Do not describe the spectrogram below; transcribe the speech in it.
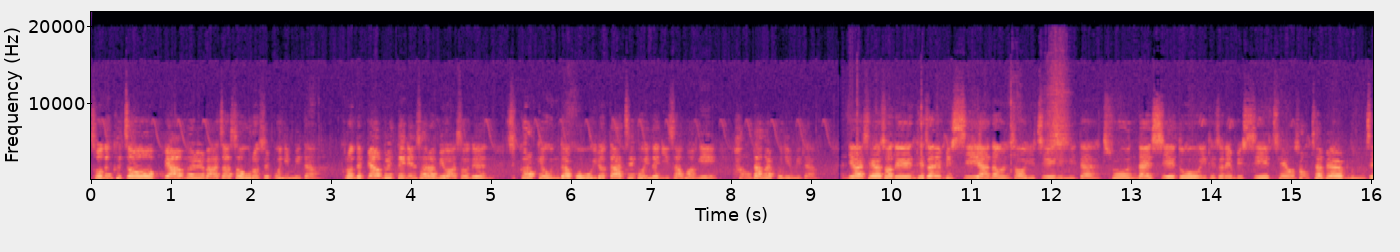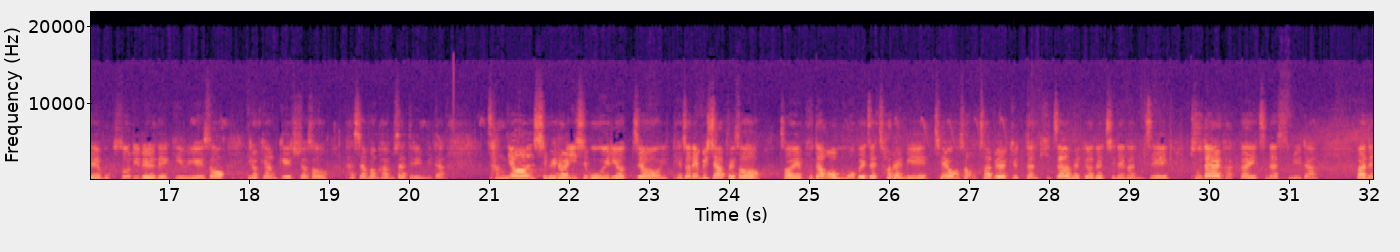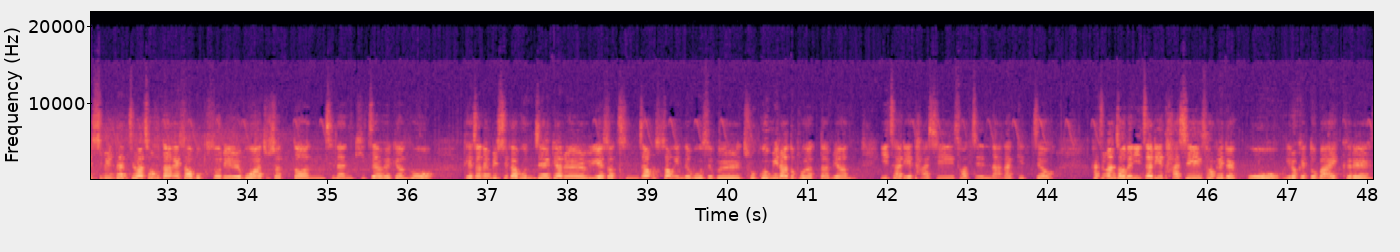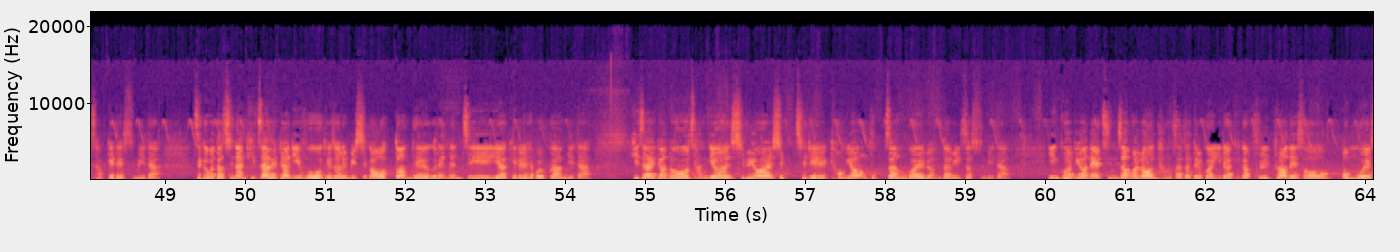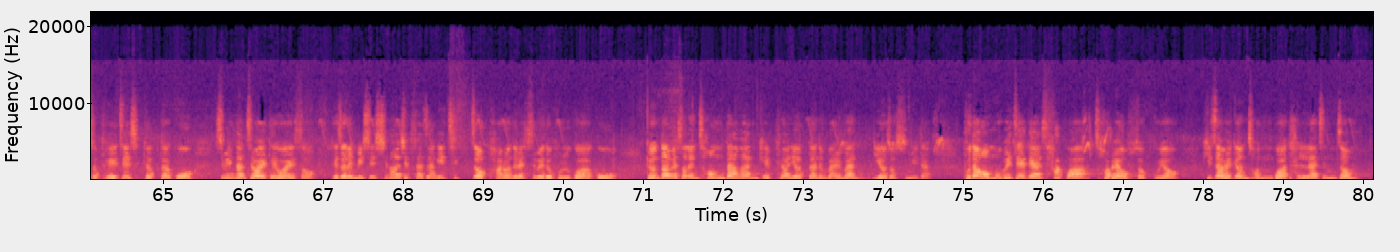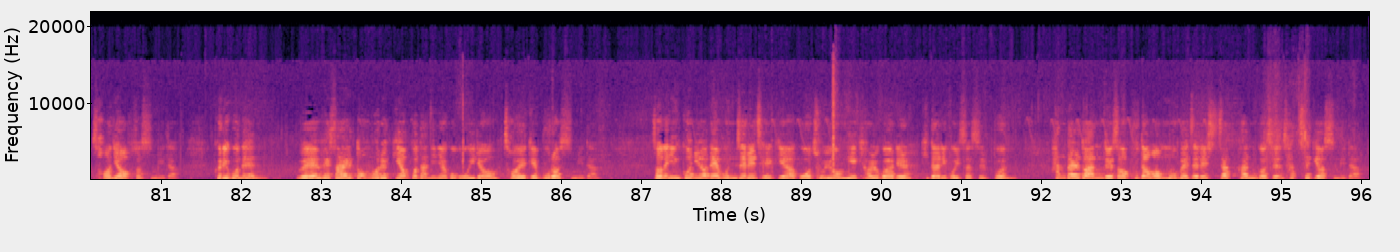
저는 그저 뺨을 맞아서 울었을 뿐입니다. 그런데 뺨을 때린 사람이 와서는 시끄럽게 운다고 오히려 따지고 있는 이 상황이 황당할 뿐입니다. 안녕하세요. 저는 대전 MBC 아나운서 유지은입니다. 추운 날씨에도 이 대전 MBC 채용 성차별 문제 목소리를 내기 위해서 이렇게 함께 해주셔서 다시 한번 감사드립니다. 작년 11월 25일이었죠. 대전 MBC 앞에서 저의 부당 업무 배제 철회 및 채용 성차별 규탄 기자회견을 진행한 지 두 달 가까이 지났습니다. 많은 시민단체와 정당에서 목소리를 모아주셨던 지난 기자회견 후 대전 MBC가 문제 해결을 위해서 진정성 있는 모습을 조금이라도 보였다면 이 자리에 다시 서진 않았겠죠. 하지만 저는 이 자리에 다시 서게 됐고 이렇게 또 마이크를 잡게 됐습니다. 지금부터 지난 기자회견 이후 대전 MBC가 어떤 대응을 했는지 이야기를 해볼까 합니다. 기자회견 후 작년 12월 17일 경영국장과의 면담이 있었습니다. 인권위원회에 진정을 넣은 당사자들과 일하기가 불편해서 업무에서 배제시켰다고 시민단체와의 대화에서 대전 MBC 신원식 사장이 직접 발언을 했음에도 불구하고 면담에서는 정당한 개편이었다는 말만 이어졌습니다. 부당 업무 배제에 대한 사과, 철회 없었고요. 기자회견 전과 달라진 점 전혀 없었습니다. 그리고는 왜 회사에 똥물을 끼얹고 다니냐고 오히려 저에게 물었습니다. 저는 인권위원회 문제를 제기하고 조용히 결과를 기다리고 있었을 뿐, 한 달도 안 돼서 부당 업무 배제를 시작한 것은 사측이었습니다.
